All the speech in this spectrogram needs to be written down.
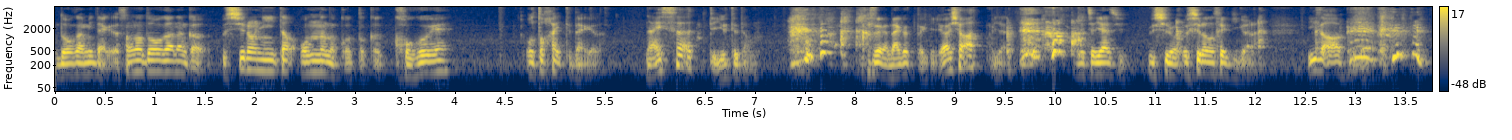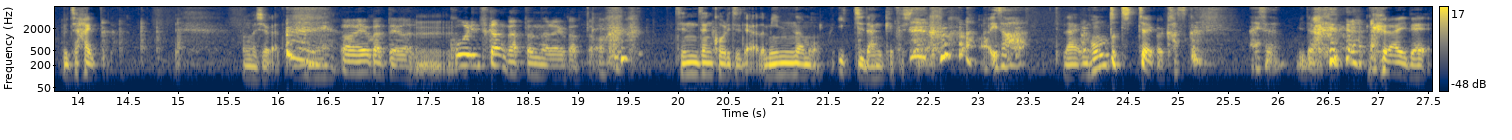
動画見たんやけどその動画なんか後ろにいた女の子とか小声音入ってたんやけど「ナイス!」って言ってたもん。風が殴った時「よいしょ!」みたいな。めっちゃヤジ後ろ後ろの席から「いいぞ!」みたいな。めっちゃ入ってた。面白かったね。ああよかったよ、ん。効率感かったんならよかった全然効率いてなかった。みんなもう一致団結してた。あ「いいぞ!」って。なほんとちっちゃい声かすかナイス!」みたいなぐらいで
